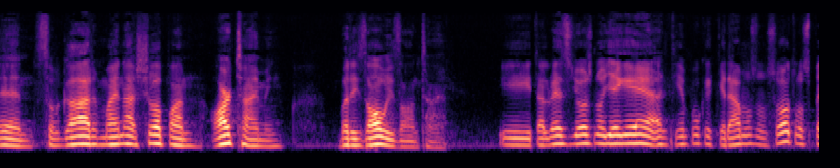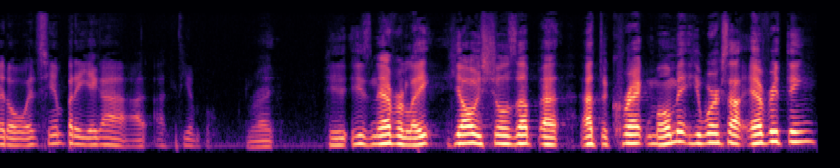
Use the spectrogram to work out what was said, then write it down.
And so God might not show up on our timing, but he's always on time. Y tal vez Dios no llegue al tiempo que queramos nosotros, pero Él siempre llega a- tiempo. Right? He, he's never late. He always shows up at, at the correct moment. He works out everything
